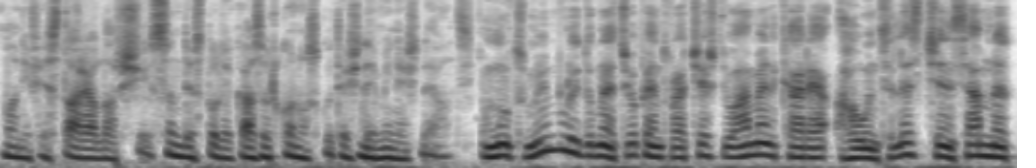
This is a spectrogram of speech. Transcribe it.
manifestarea lor și sunt destule cazuri cunoscute și de mine și de alții. Mulțumim lui Dumnezeu pentru acești oameni care au înțeles ce înseamnă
